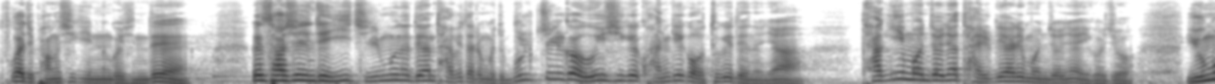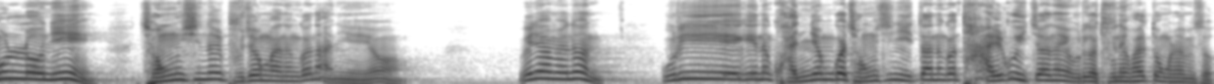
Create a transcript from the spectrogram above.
두 가지 방식이 있는 것인데 그래서 사실 이제 이 질문에 대한 답이 다른 거죠. 물질과 의식의 관계가 어떻게 되느냐? 닭이 먼저냐 달걀이 먼저냐 이거죠. 유물론이 정신을 부정하는 건 아니에요. 왜냐하면은 우리에게는 관념과 정신이 있다는 건 다 알고 있잖아요. 우리가 두뇌 활동을 하면서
